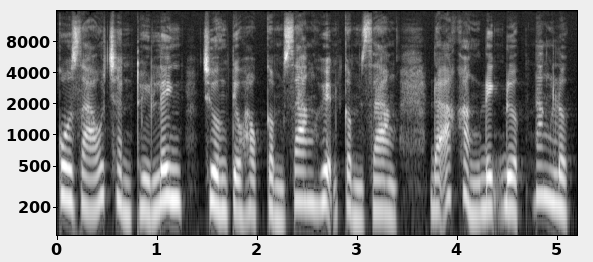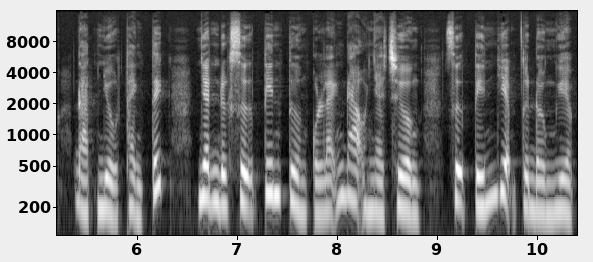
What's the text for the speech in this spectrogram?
cô giáo Trần Thùy Linh, trường tiểu học Cẩm Giang, huyện Cẩm Giàng đã khẳng định được năng lực, đạt nhiều thành tích, nhận được sự tin tưởng của lãnh đạo nhà trường, sự tín nhiệm từ đồng nghiệp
